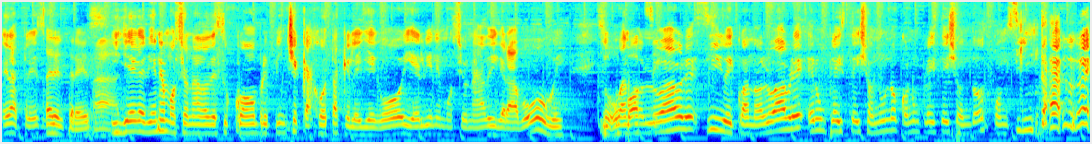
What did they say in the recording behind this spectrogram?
era tres. güey. Era el 3. Ah. Y llega y viene emocionado de su compra y pinche cajota que le llegó y él viene emocionado y grabó, güey. Y cuando unboxing. lo abre, sí, güey, cuando lo abre era un PlayStation 1 con un PlayStation 2 con cinta, güey.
